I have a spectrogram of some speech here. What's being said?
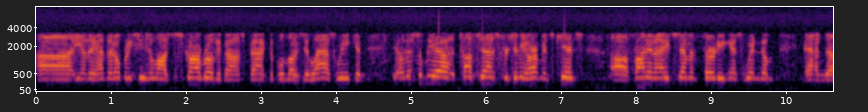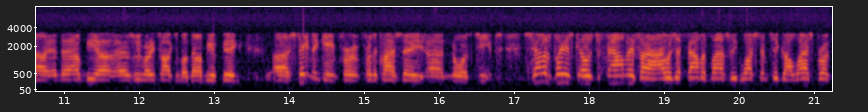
Uh, you know, they had that opening season loss to Scarborough. They bounced back. The Bulldogs did last week, and you know this will be a tough test for Jimmy Hartman's kids. Uh, Friday night, 7:30 against Windham, and uh, that'll be a, as we've already talked about. That'll be a big uh, statement game for for the Class A uh, North teams. Seventh place goes to Falmouth. Uh, I was at Falmouth last week, watched them take on Westbrook.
